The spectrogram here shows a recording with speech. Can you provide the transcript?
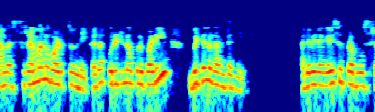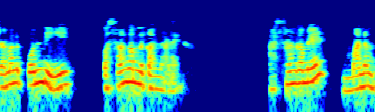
ఆమె శ్రమలు పడుతుంది కదా. పురిటి నొప్పులు పడి బిడ్డను గంటది అదేవిధంగా యేసు ప్రభు శ్రమలు పొంది ఒక సంఘంను కన్నాడు ఆయన. ఆ సంఘమే మనము.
